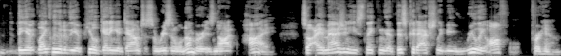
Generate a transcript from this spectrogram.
the likelihood of the appeal getting it down to some reasonable number is not high. So I imagine he's thinking that this could actually be really awful for him,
